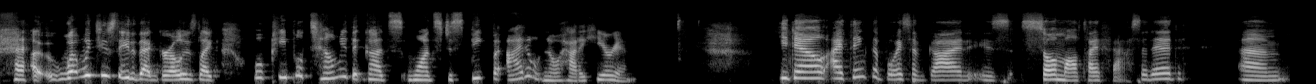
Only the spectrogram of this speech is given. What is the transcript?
uh, what would you say to that girl who's like, well, people tell me that God wants to speak, but I don't know how to hear him? You know, I think the voice of God is so multifaceted um,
